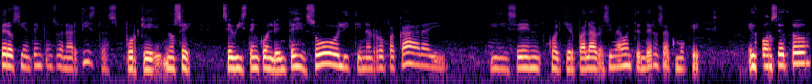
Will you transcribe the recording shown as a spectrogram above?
pero sienten que son artistas porque, no sé, se visten con lentes de sol y tienen ropa cara y, y dicen cualquier palabra. ¿Sí me hago entender? O sea, como que el concepto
